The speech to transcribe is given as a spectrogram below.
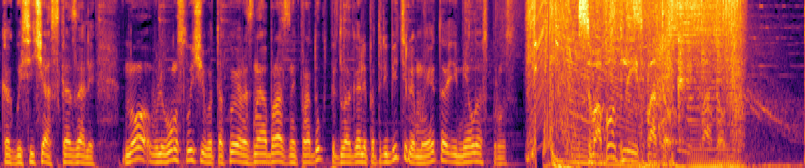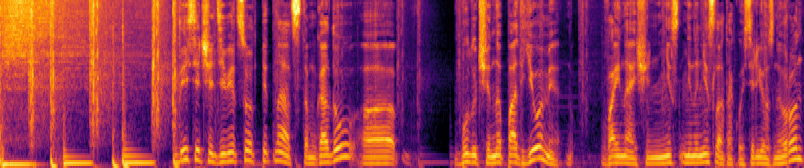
как бы сейчас сказали. Но в любом случае вот такой разнообразный продукт предлагали потребителям, и это имело спрос. Свободный поток. 1915 году, а, будучи на подъеме, ну, война еще не, не нанесла такой серьезный урон,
